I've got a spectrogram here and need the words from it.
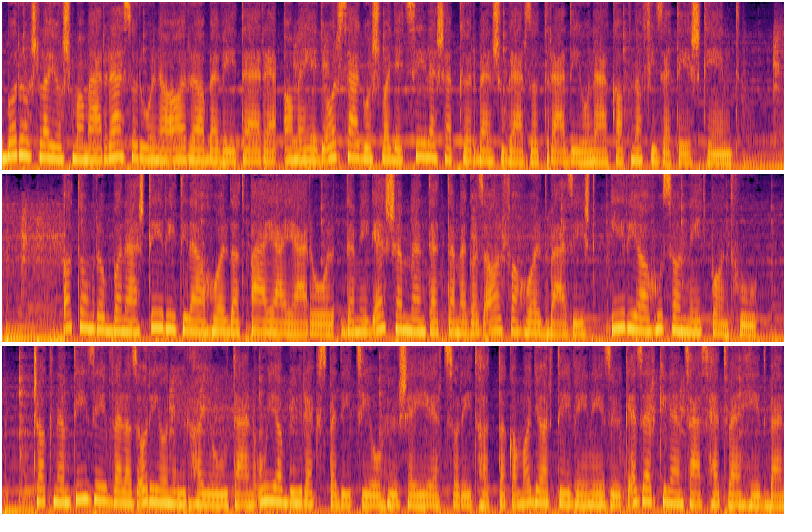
Boros Lajos ma már rászorulna arra a bevételre, amely egy országos vagy egy szélesebb körben sugárzott rádiónál kapna fizetésként. Atomrobbanás téríti le a holdat pályájáról, de még ez sem mentette meg az Alpha holdbázist, írja a 24.hu. Csak nem tíz évvel az Orion űrhajó után újabb űrexpedíció hőseiért szoríthattak a magyar tévénézők 1977-ben,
